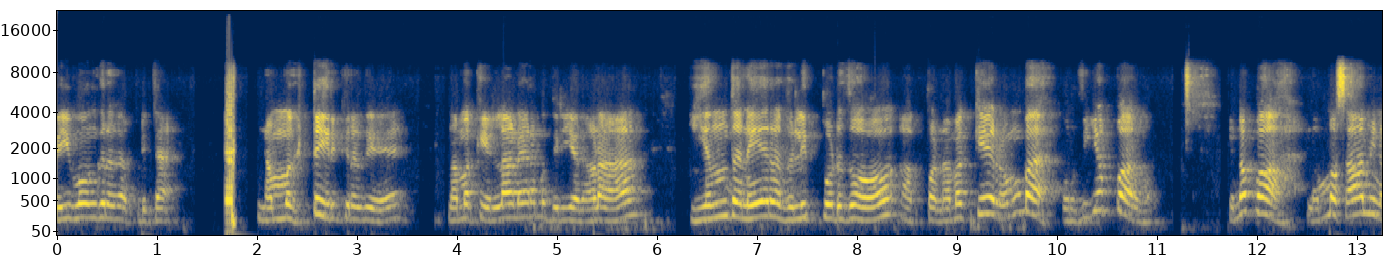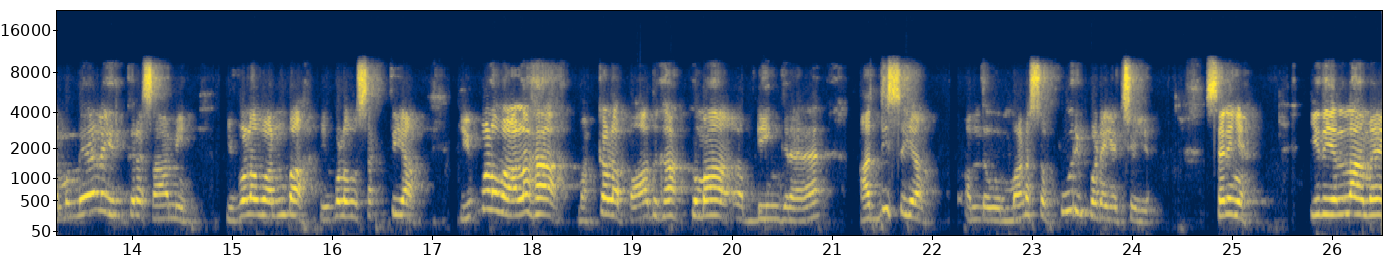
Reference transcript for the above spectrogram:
தெய்வங்கிறது அப்படித்தான். நம்ம கிட்ட இருக்கிறது நமக்கு எல்லா நேரமும் தெரியாது. ஆனா எந்த நேரம் வெளிப்படுதோ அப்ப நமக்கே ரொம்ப ஒரு வியப்பா இருக்கும். என்னப்பா நம்ம சாமி நம்ம மேல இருக்கிற சாமி இவ்வளவு அன்பா இவ்வளவு சக்தியா இவ்வளவு அழகா மக்களை பாதுகாக்குமா அப்படிங்கிற அதிசயம் அந்த ஒரு மனசை பூரிப்படைய செய்யும். சரிங்க. இது எல்லாமே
